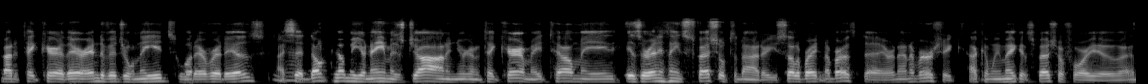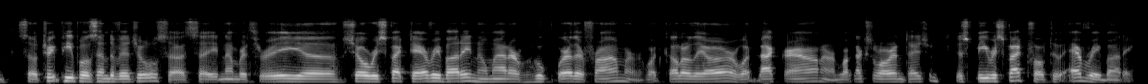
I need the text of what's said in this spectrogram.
Try to take care of their individual needs, whatever it is. Yeah. I said, don't tell me your name is John and you're going to take care of me. Tell me, is there anything special tonight? Are you celebrating a birthday or an anniversary? How can we make it special for you? And so treat people as individuals. I say number three, uh, show respect to everybody, no matter who, where they're from or what color they are or what background or what sexual orientation. Just be respectful to everybody everybody.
